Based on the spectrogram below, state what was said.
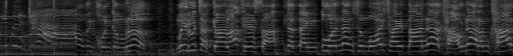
พี่หมื่นค่ะเจ้าเป็นคนกำเริบ ไม่รู้จักกาลเทศะ แต่แต่งตัวนั่งชะม้อยชายตาหน้าขาวหน้าลำคาญ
